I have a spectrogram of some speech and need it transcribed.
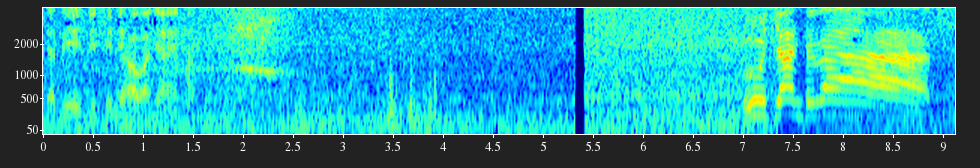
Jadi di sini hawanya enak. Hujan deras.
